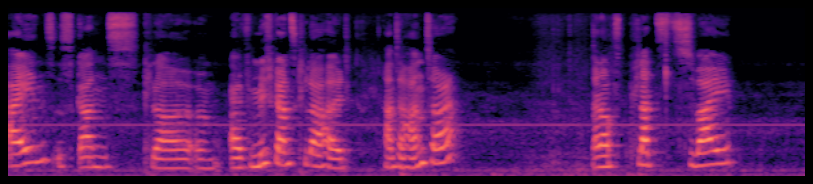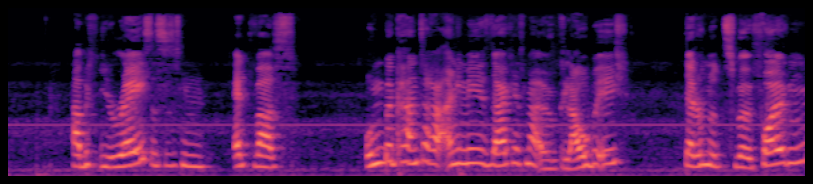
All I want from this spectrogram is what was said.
1 ist ganz klar, ähm, also für mich ganz klar halt Hunter Hunter. Dann auf Platz 2 habe ich Erase. Das ist ein etwas unbekannterer Anime, sag ich jetzt mal, also glaube ich. Der hat nur zwölf Folgen.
